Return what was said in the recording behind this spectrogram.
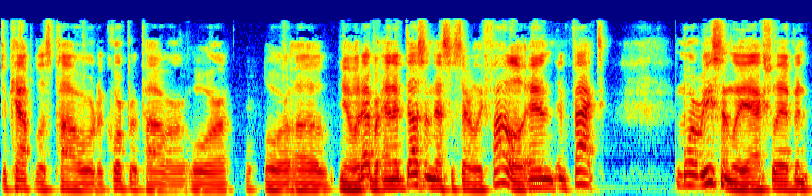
to capitalist power, or to corporate power, or or uh, you know whatever. And it doesn't necessarily follow. And in fact, more recently, actually, I've been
